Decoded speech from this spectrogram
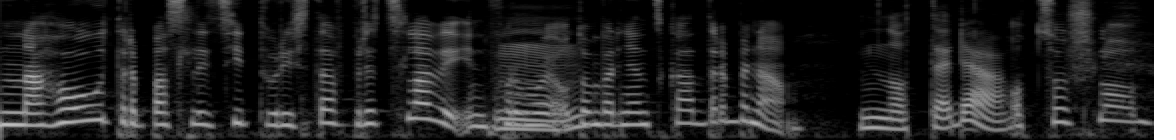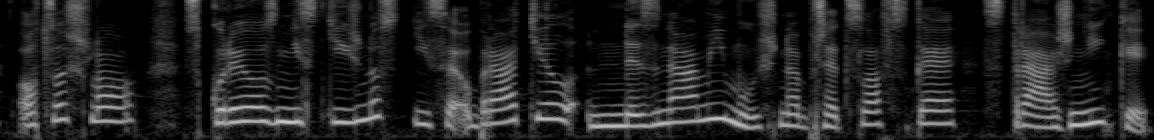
nahou trpaslicí turista v Břeclavi. Informuje o tom brněnská drbna. No teda. O co šlo? O co šlo? S kuriozní stížností se obrátil neznámý muž na břeclavské strážníky.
